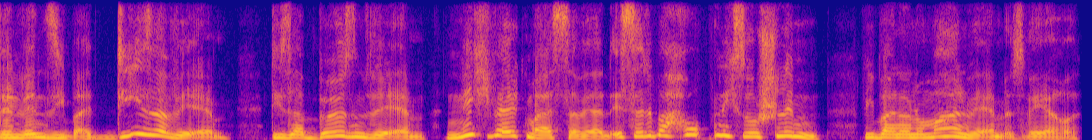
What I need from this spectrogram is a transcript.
Denn wenn sie bei dieser WM, dieser bösen WM, nicht Weltmeister werden, ist das überhaupt nicht so schlimm, wie bei einer normalen WM es wäre.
